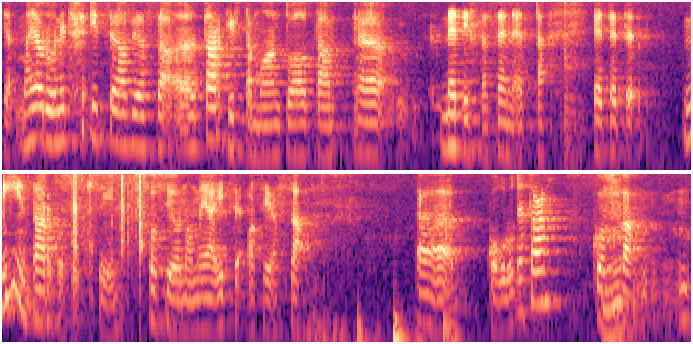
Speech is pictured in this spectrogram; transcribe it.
Ja mä jouduin itse asiassa äh, tarkistamaan tuolta äh, netistä sen, että et, et, mihin tarkoituksiin sosionomeja itse asiassa äh, koulutetaan, koska mm.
